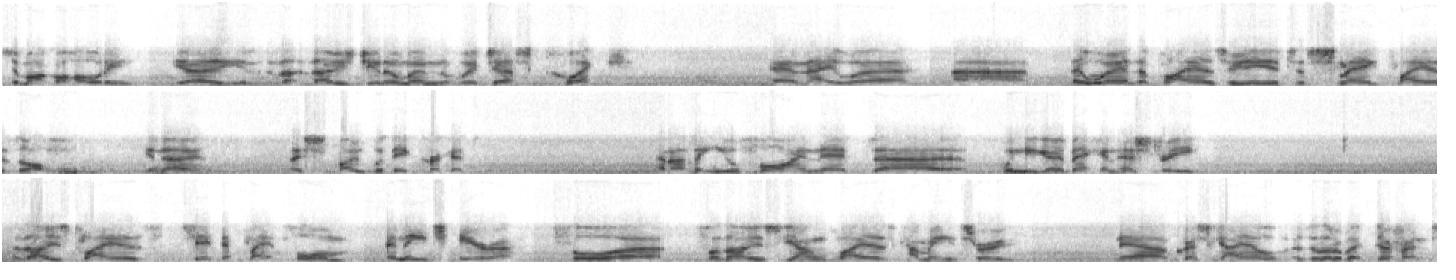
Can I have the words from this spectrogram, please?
Sir Michael Holding, you know, th- those gentlemen were just quick, and they were uh, they weren't the players who needed to slag players off. You know, they spoke with their cricket. And I think you'll find that uh, when you go back in history, those players set the platform in each era for uh, for those young players coming through. Now, Chris Gayle is a little bit different.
